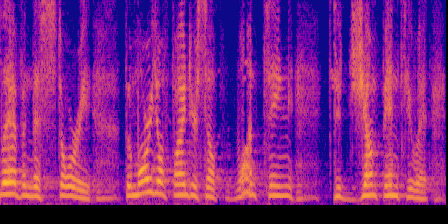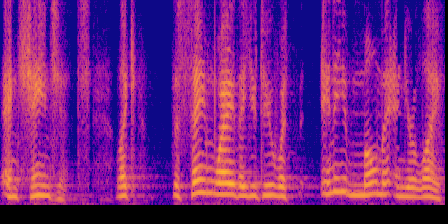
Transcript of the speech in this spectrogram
live in this story, the more you'll find yourself wanting to jump into it and change it. Like the same way that you do with any moment in your life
